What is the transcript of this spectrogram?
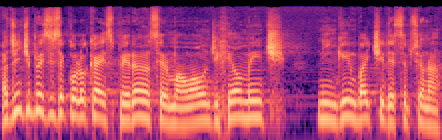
A gente precisa colocar a esperança, irmão, onde realmente ninguém vai te decepcionar,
